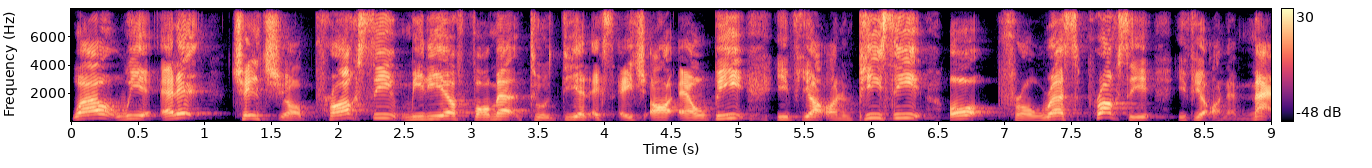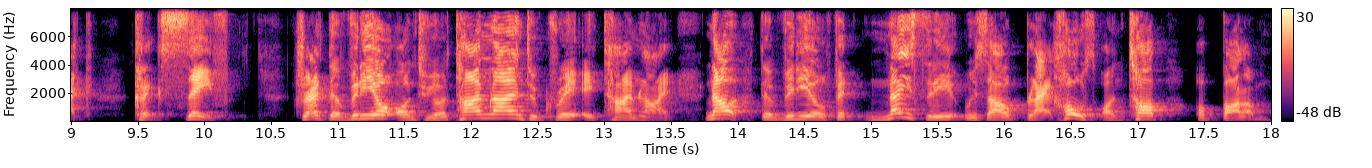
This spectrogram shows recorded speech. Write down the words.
While we edit, change your proxy media format to DNxHR if you're on PC or ProRes proxy if you're on a Mac. Click Save. Drag the video onto your timeline to create a timeline. Now the video fit nicely without black holes on top or bottom.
